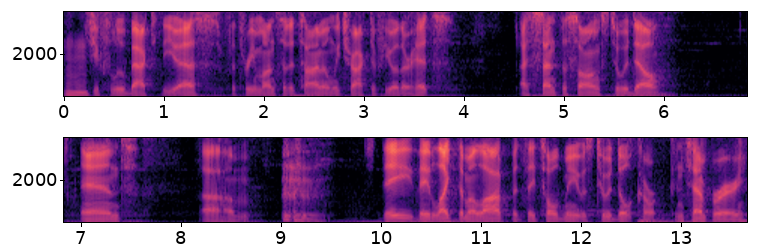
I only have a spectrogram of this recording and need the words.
Mm-hmm. She flew back to the U.S. for three months at a time, and we tracked a few other hits. I sent the songs to Adele, and um, they they liked them a lot, but they told me it was too adult co- contemporary,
